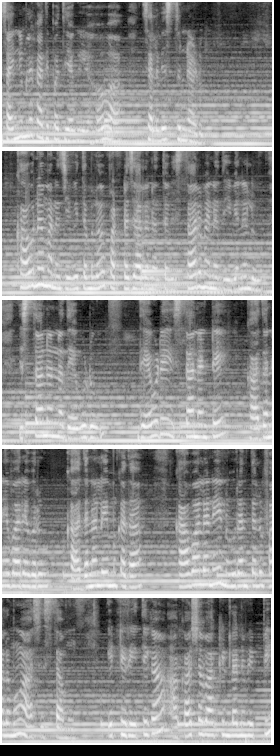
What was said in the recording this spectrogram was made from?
సైన్యములకు అధిపతి యహోవా సెలవిస్తున్నాడు. కావున మన జీవితంలో పట్టజాలనంత విస్తారమైన దీవెనలు ఇస్తానన్న దేవుడు దేవుడే ఇస్తానంటే కాదనేవారెవరు? కాదనలేము కదా. కావాలనే నూరంతలు ఫలము ఆశిస్తాము. ఇట్టి రీతిగా ఆకాశవాక్యంలను విప్పి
